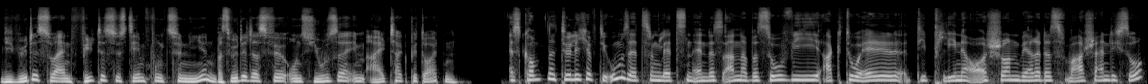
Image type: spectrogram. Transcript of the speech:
Wie würde so ein Filtersystem funktionieren? Was würde das für uns User im Alltag bedeuten? Es kommt natürlich auf die Umsetzung letzten Endes an, aber so wie aktuell die Pläne ausschauen, wäre das wahrscheinlich so,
